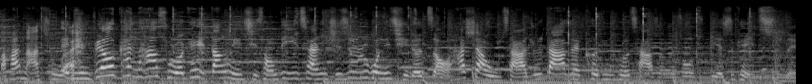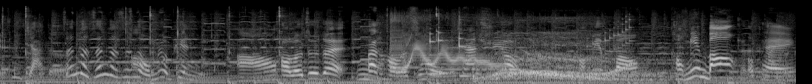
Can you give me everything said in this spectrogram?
把它拿出来。你不要看它，除了可以当你起床第一餐，其实如果你起得早，它下午茶就是大家在客厅喝茶什么时候也是可以吃的耶。真的假的？真的真的真的，我没有骗你。好，好了，对不对？拌好了之后，我们现在需要烤面包。烤面包，OK。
